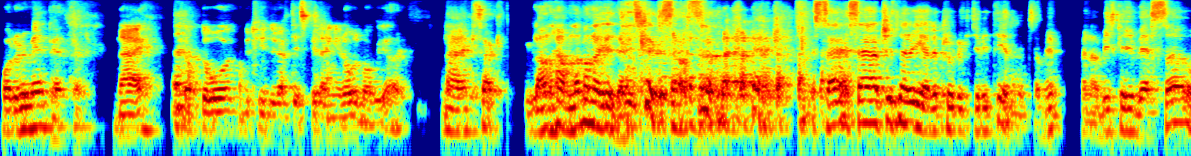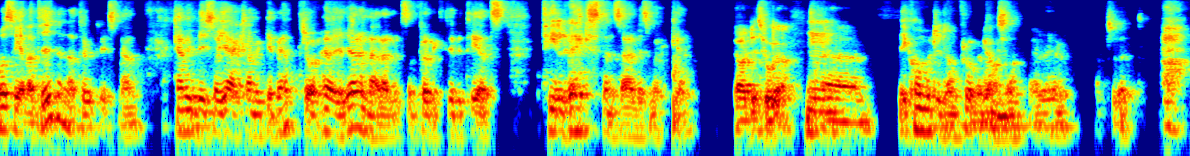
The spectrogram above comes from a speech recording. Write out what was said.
Håller du med Peter? Nej, då betyder det att det spelar ingen roll vad vi gör. Nej, exakt. Ibland hamnar man i den slutsatsen. Särskilt när det gäller produktivitet. Liksom. Menar, vi ska ju vässa oss hela tiden naturligtvis, men kan vi bli så jäkla mycket bättre och höja den där liksom, produktivitetstillväxten så alldeles mycket? Ja, det tror jag. Mm. Uh, vi kommer till de frågorna också, eller hur? Absolut.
